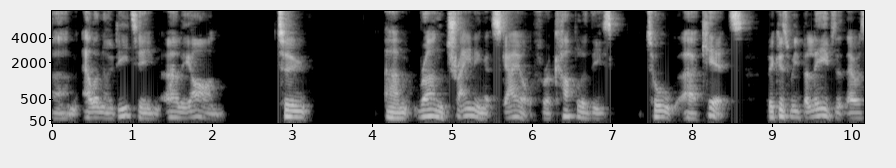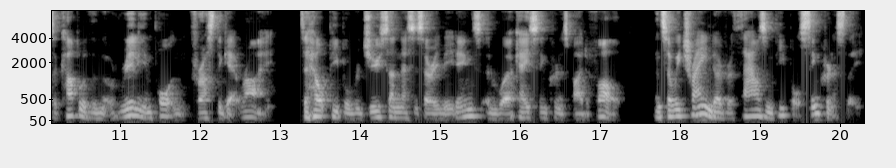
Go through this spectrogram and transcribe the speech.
um, L&OD team early on to um, run training at scale for a couple of these tool uh, kits because we believed that there was a couple of them that were really important for us to get right to help people reduce unnecessary meetings and work asynchronous by default. And so we trained over a thousand people synchronously.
